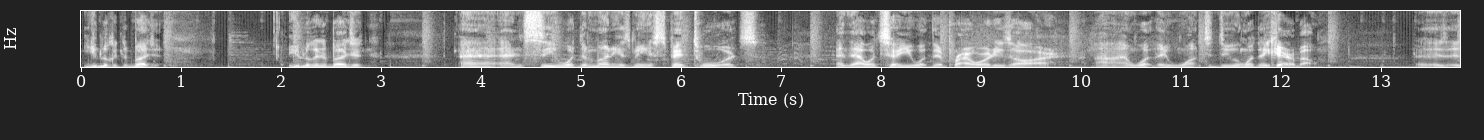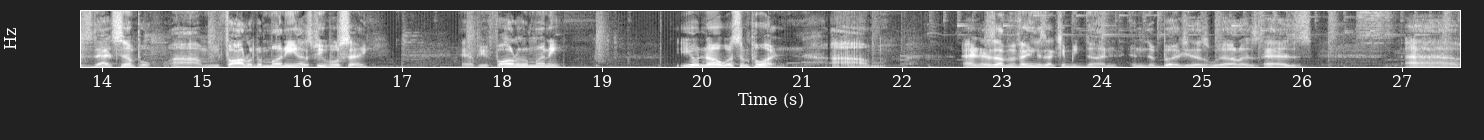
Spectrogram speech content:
you look at the budget. You look at the budget and, and see what the money is being spent towards, and that will tell you what their priorities are uh, and what they want to do and what they care about. It's, it's that simple. Um, you follow the money, as people say, and if you follow the money, you'll know what's important. Um, and there's other things that can be done in the budget as well as as uh,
